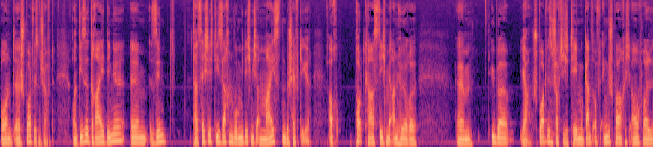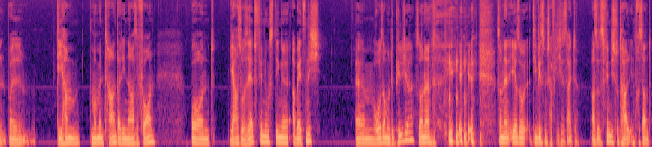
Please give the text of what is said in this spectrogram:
und äh, Sportwissenschaft. Und diese drei Dinge ähm, sind tatsächlich die Sachen, womit ich mich am meisten beschäftige. Auch Podcasts, die ich mir anhöre, ähm, über ja, sportwissenschaftliche Themen, ganz oft englischsprachig auch, weil, weil die haben momentan da die Nase vorn. Und ja, so Selbstfindungsdinge, aber jetzt nicht ähm, Rosamunde Pilcher, sondern, sondern eher so die wissenschaftliche Seite. Also das finde ich total interessant.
